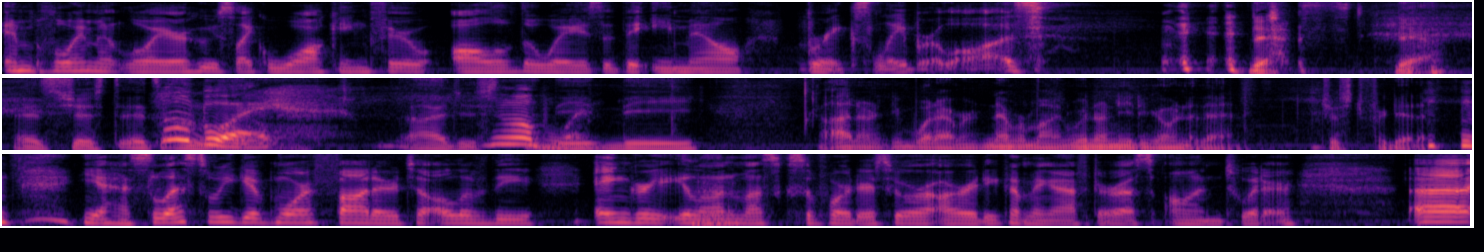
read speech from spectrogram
employment lawyer who's like walking through all of the ways that the email breaks labor laws. Yeah. just, yeah. It's just it's oh boy. i just oh boy. the, the i don't whatever. Never mind. We don't need to go into that just forget it. yes, lest we give more fodder to all of the angry Elon yeah. Musk supporters who are already coming after us on Twitter. Uh,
